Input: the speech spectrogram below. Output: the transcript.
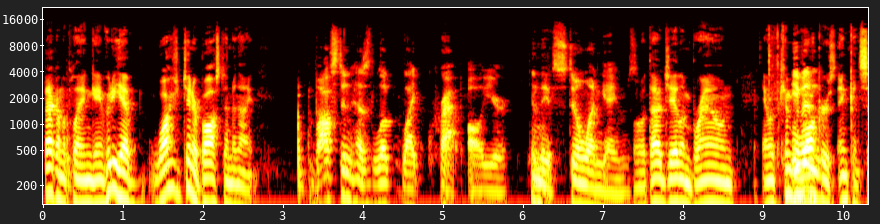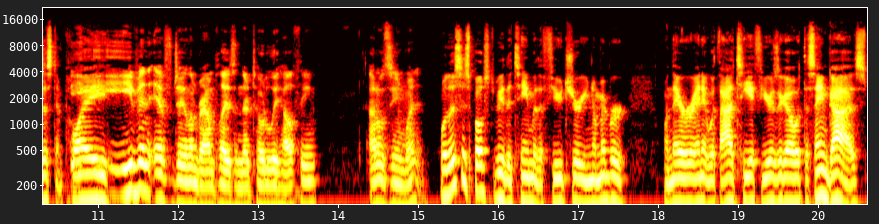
back on the play-in game, who do you have? Washington or Boston tonight? Boston has looked like crap all year, and they've still won games. Well, without Jaylen Brown and with Kemba Even- Walker's inconsistent play. E- even if Jaylen Brown plays and they're totally healthy, I don't see him winning. Well, this is supposed to be the team of the future. You know, remember when they were in it with IT a few years ago with the same guys?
